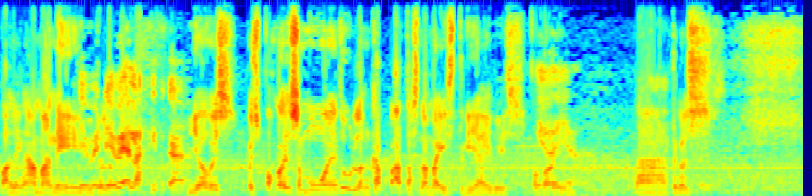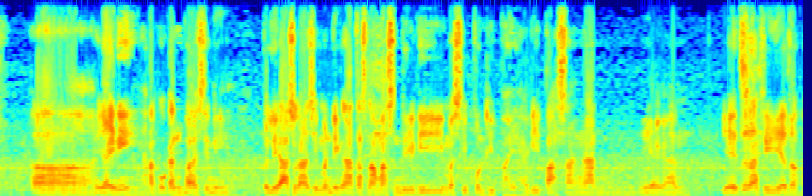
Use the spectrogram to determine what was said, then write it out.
paling aman nih gitu loh. Dewe-dewe lah gitu kan. Iya wis wis pokoknya semua itu lengkap atas nama istri aja wis Iya pokoknya. iya. Nah, terus eh ya ini aku kan bahas ini beli asuransi mending atas nama sendiri meskipun dibayari pasangan, ya kan? Ya itu tadi ya toh.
